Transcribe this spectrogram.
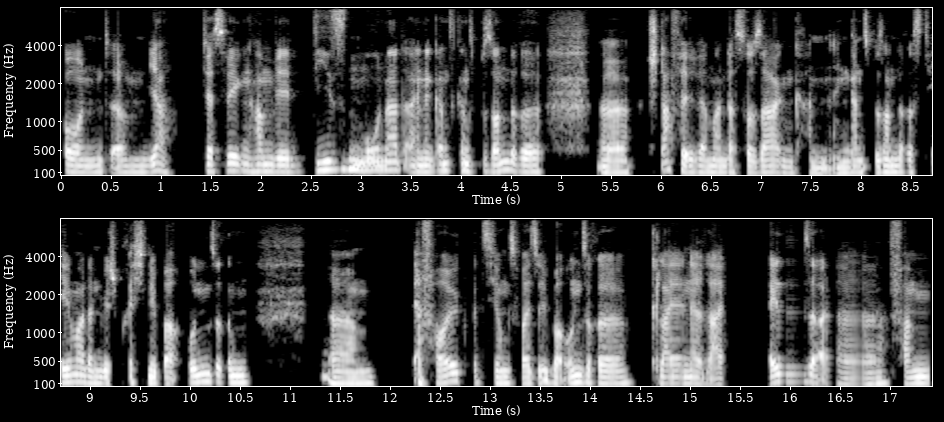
Und ähm, ja, deswegen haben wir diesen Monat eine ganz, ganz besondere äh, Staffel, wenn man das so sagen kann. Ein ganz besonderes Thema, denn wir sprechen über unseren ähm, Erfolg beziehungsweise über unsere kleine Reise, äh, Familie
